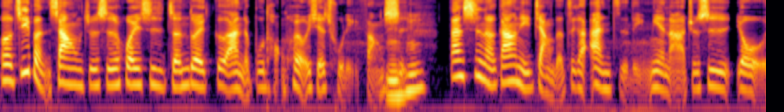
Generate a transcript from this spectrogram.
呃，基本上就是会是针对个案的不同，会有一些处理方式。但是呢，刚刚你讲的这个案子里面啊，就是有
